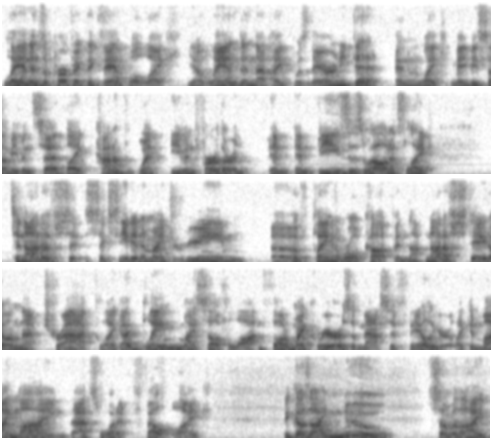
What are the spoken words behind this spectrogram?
Landon's a perfect example. Like, you know, Landon, that hype was there and he did it. And like maybe some even said, like, kind of went even further and and, and Beas as well. And it's like to not have su- succeeded in my dream of playing in a World Cup and not, not have stayed on that track, like I blamed myself a lot and thought of my career as a massive failure. Like in my mind, that's what it felt like because I knew some of the hype,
